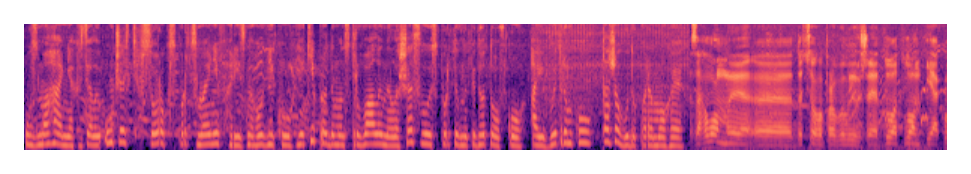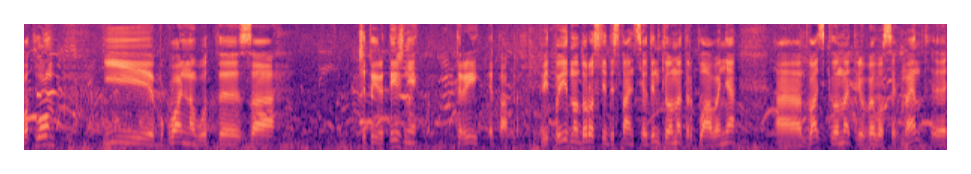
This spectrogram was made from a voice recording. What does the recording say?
У змаганнях взяли участь 40 спортсменів різного віку, які продемонстрували не лише свою спортивну підготовку, а й витримку та жагу до перемоги. Загалом ми е, до цього провели вже дуатлон і акватлон. І буквально от е, за 4 тижні три етапи. Відповідно, дорослі дистанції 1 кілометр плавання. Е, 20 кілометрів велосегмент е,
